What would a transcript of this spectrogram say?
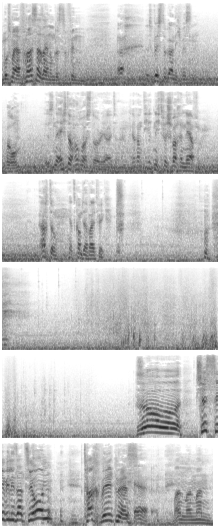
Muss man ja Förster sein, um das zu finden. Ach, das willst du gar nicht wissen. Warum? Das ist eine echte Horrorstory, Alter. Garantiert nicht für schwache Nerven. Achtung, jetzt kommt der Waldweg. So, tschüss Zivilisation, Tag Wildnis. Mann, Mann, Mann.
